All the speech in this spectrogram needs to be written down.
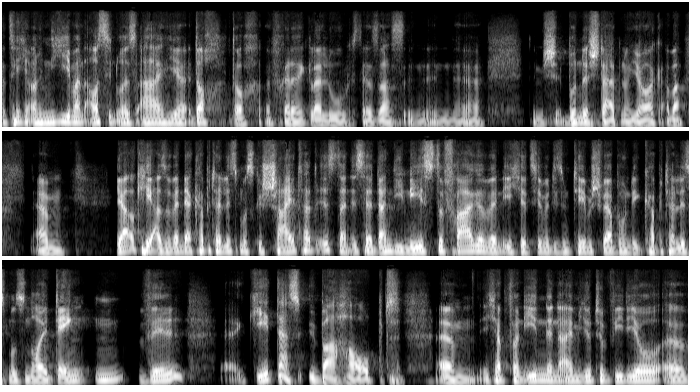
tatsächlich auch nie jemand aus den USA hier. Doch, doch, Frederic Laloux, der saß in, in äh, im Bundesstaat New York. Aber ähm, ja, okay, also wenn der Kapitalismus gescheitert ist, dann ist ja dann die nächste Frage, wenn ich jetzt hier mit diesem Themenschwerpunkt den Kapitalismus neu denken will, äh, geht das überhaupt? Ähm, ich habe von Ihnen in einem YouTube-Video äh,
